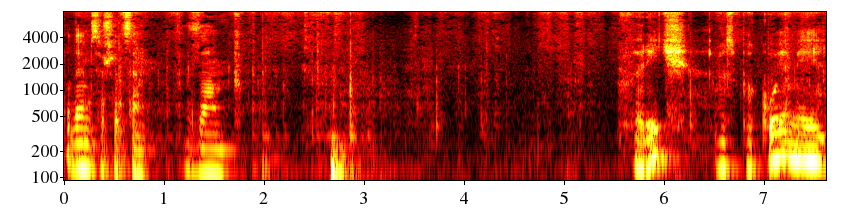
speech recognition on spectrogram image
Подивимося, що це за річ. Розпакуємо її.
